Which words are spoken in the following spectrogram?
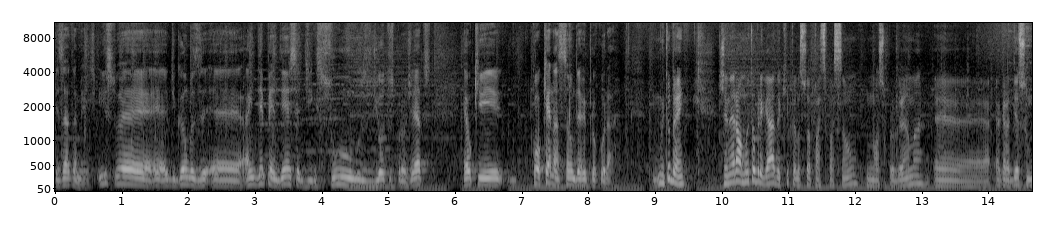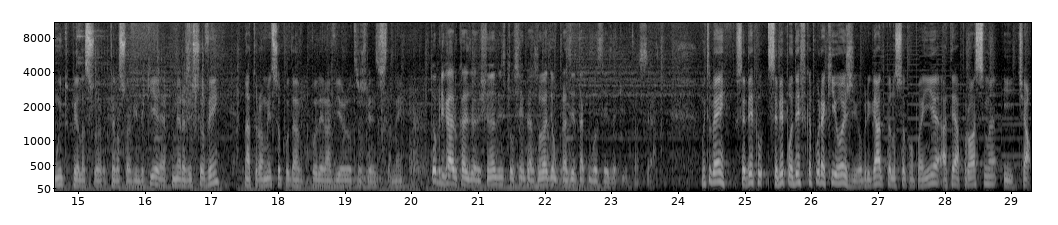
Exatamente. Isso é, é digamos, é, a independência de insumos, de outros projetos, é o que qualquer nação deve procurar. Muito bem. General, muito obrigado aqui pela sua participação no nosso programa. É, agradeço muito pela sua, pela sua vinda aqui. É a primeira vez que o senhor vem naturalmente o senhor poderá, poderá vir outras vezes também. Muito obrigado, Carlos Alexandre. Estou sempre às ordens. É um prazer estar com vocês aqui. Tá certo. Muito bem. O CB, CB Poder fica por aqui hoje. Obrigado pela sua companhia. Até a próxima e tchau.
